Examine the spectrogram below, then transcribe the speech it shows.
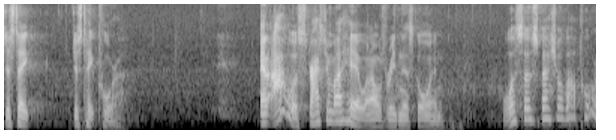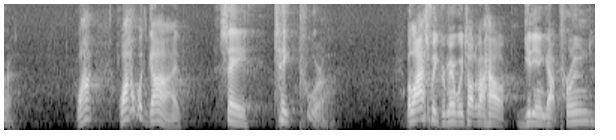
Just take, just take Purah. And I was scratching my head when I was reading this, going, What's so special about Purah? Why, why would God say, Take Purah? But last week, remember we talked about how Gideon got pruned?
